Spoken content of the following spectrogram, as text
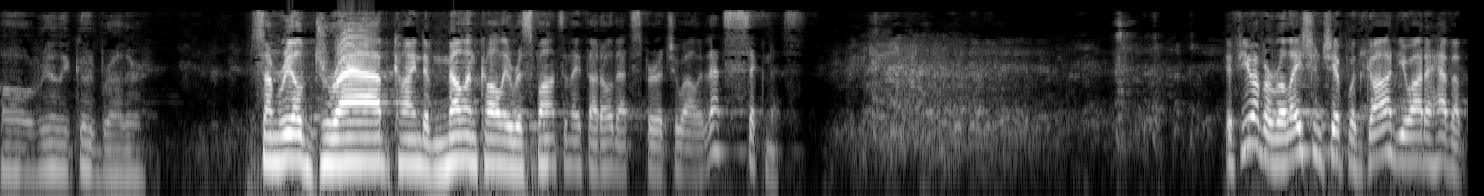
oh, really good, brother. Some real drab kind of melancholy response, and they thought, oh, that's spirituality. That's sickness. If you have a relationship with God, you ought to have a,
